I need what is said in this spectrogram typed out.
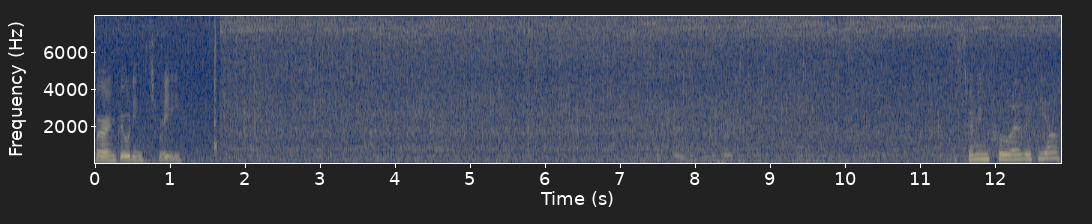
We're in building three. Swimming pool over here.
